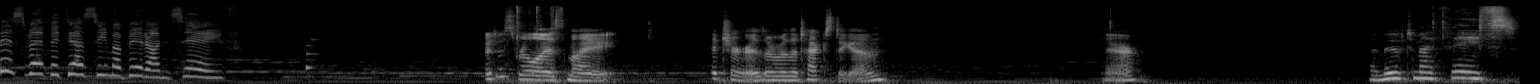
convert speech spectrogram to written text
This method does seem a bit unsafe. I just realized my picture is over the text again. There. I moved my face.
